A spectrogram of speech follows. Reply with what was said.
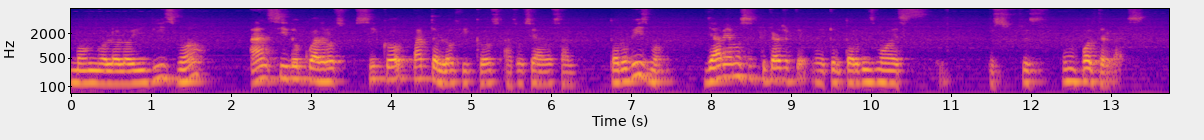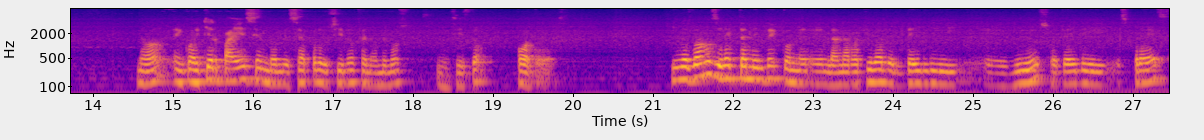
mongoloidismo, han sido cuadros psicopatológicos asociados al torudismo. Ya habíamos explicado que, eh, el torbismo es, pues, es, un poltergeist. ¿No? En cualquier país en donde se han producido fenómenos, insisto, poltergeist. Y nos vamos directamente con eh, la narrativa del Daily eh, News o Daily Express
